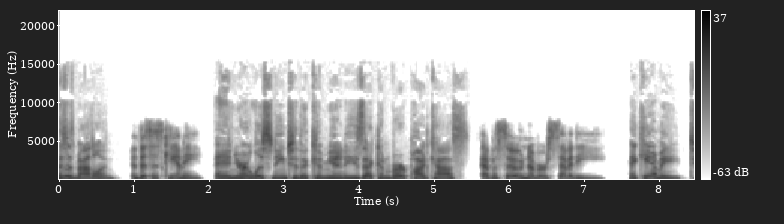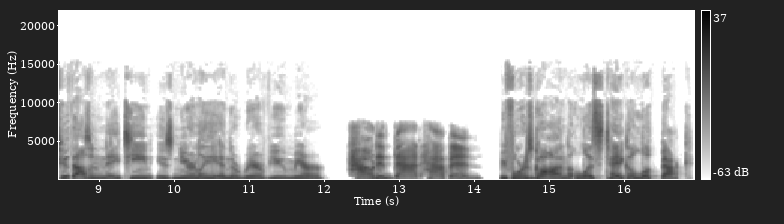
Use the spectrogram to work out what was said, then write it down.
This is Madalyn. And this is Kami. And you're listening to the Communities That Convert podcast, episode number 70. Hey, Kami, 2018 is nearly in the rearview mirror. How did that happen? Before it's gone, let's take a look back.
